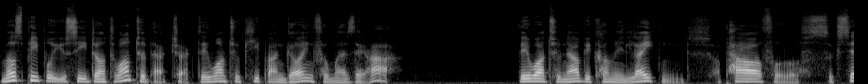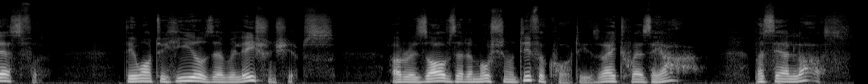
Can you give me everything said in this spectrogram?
Most people you see don't want to backtrack. They want to keep on going from where they are. They want to now become enlightened or powerful or successful. They want to heal their relationships or resolve their emotional difficulties right where they are. But they are lost.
